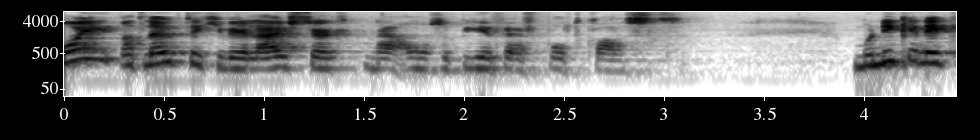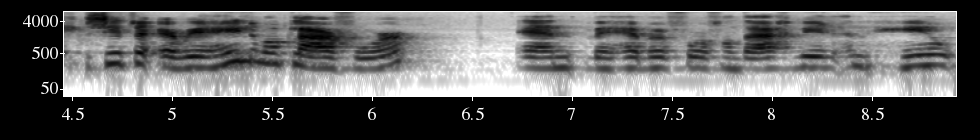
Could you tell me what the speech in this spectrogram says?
Hoi, wat leuk dat je weer luistert naar onze BFF-podcast. Monique en ik zitten er weer helemaal klaar voor. En we hebben voor vandaag weer een heel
